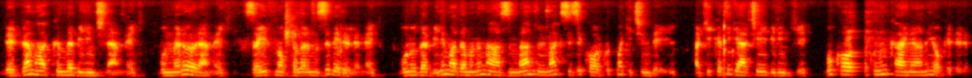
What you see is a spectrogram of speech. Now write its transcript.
Deprem hakkında bilinçlenmek, bunları öğrenmek, zayıf noktalarımızı belirlemek, bunu da bilim adamının ağzından duymak sizi korkutmak için değil, hakikati gerçeği bilin ki, bu korkunun kaynağını yok edelim.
